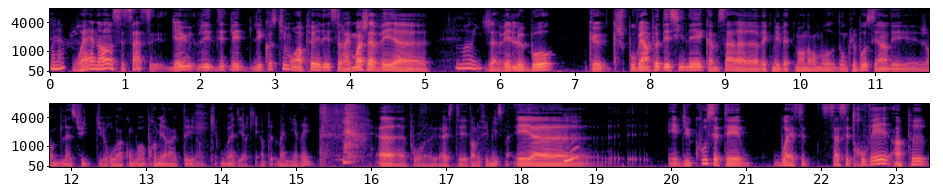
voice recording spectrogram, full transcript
Voilà. ouais non c'est ça il y a eu les, les, les costumes ont un peu aidé c'est vrai Ouais. moi j'avais euh, oui. j'avais le beau que, que je pouvais un peu dessiner comme ça euh, avec mes vêtements normaux. Donc le beau, c'est un des gens de la suite du roi qu'on voit au premier acte et qui, on va dire qui est un peu maniéré euh, pour rester dans l'euphémisme. Et, euh, et du coup, c'était. Ouais, ça s'est trouvé un peu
